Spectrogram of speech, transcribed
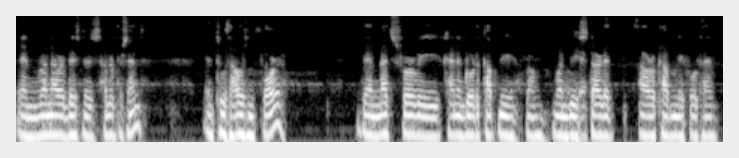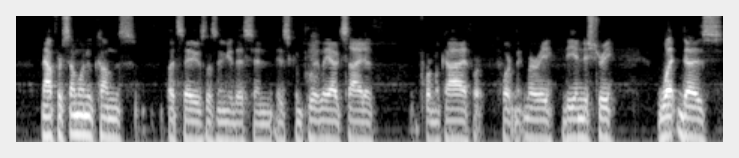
and run our business 100% in 2004. Then that's where we kind of grow the company from when we Okay. started our company full time. Now, for someone who comes, let's say, who's listening to this and is completely outside of Fort McKay, Fort, Fort McMurray, the industry, what does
